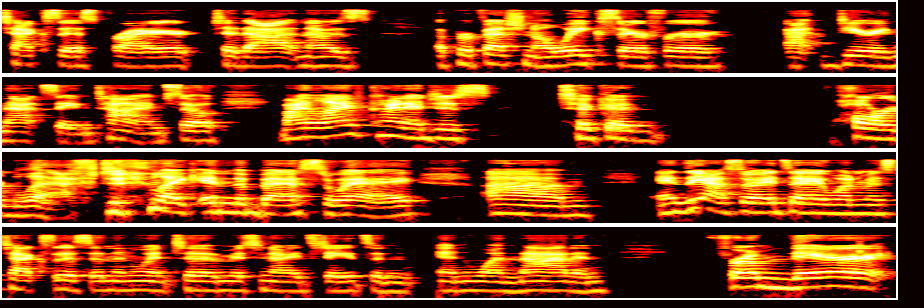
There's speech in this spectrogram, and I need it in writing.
Texas prior to that, and I was a professional wake surfer at during that same time. So my life kind of just took a hard left, like in the best way. Um, and yeah, so I'd say I won Miss Texas and then went to Miss United States and, and won that. And from there,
